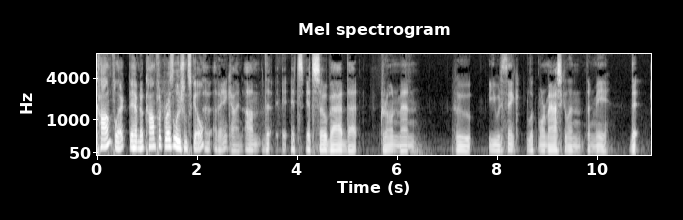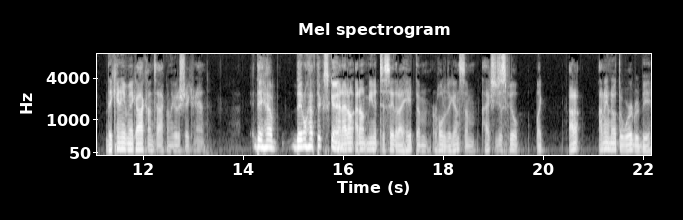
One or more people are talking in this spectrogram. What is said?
conflict. They have no conflict resolution skill. Of, of any kind. Um, the, it's it's so bad that grown men who you would think look more masculine than me that they can't even make eye contact when they go to shake your hand. They have they don't have thick skin. and I don't I don't mean it to say that I hate them or hold it against them. I actually just feel like I don't I don't even know what the word would be.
